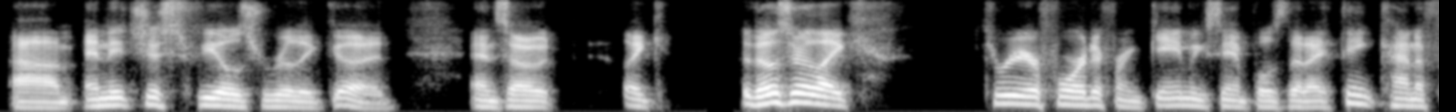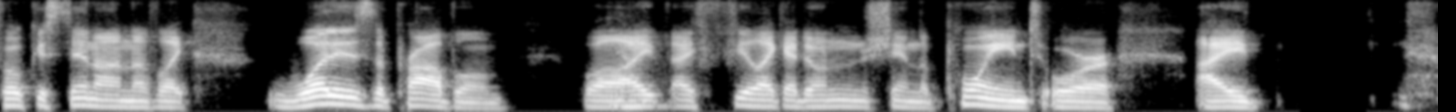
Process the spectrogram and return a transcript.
um and it just feels really good. And so like those are like three or four different game examples that i think kind of focused in on of like what is the problem well yeah. i i feel like i don't understand the point or i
